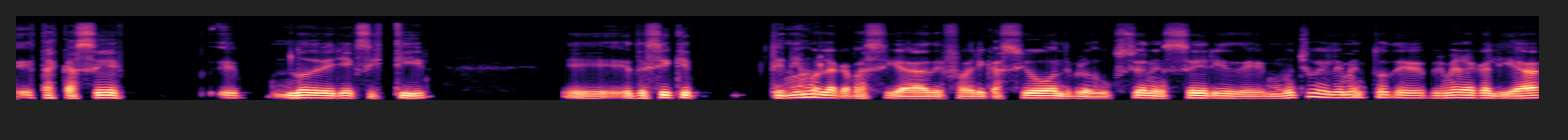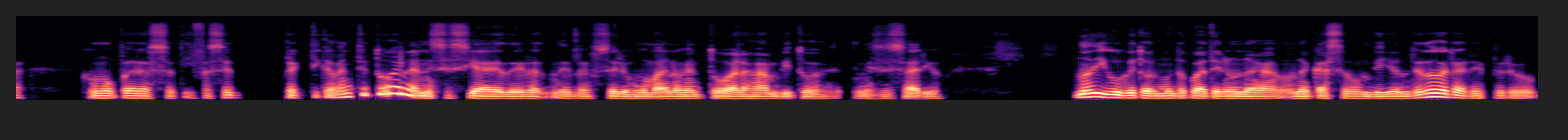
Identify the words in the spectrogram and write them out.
esta escasez eh, no debería existir. Eh, es decir, que tenemos la capacidad de fabricación, de producción en serie de muchos elementos de primera calidad como para satisfacer prácticamente todas las necesidades de, de los seres humanos en todos los ámbitos necesarios. No digo que todo el mundo pueda tener una, casa de un billón de dólares, pero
